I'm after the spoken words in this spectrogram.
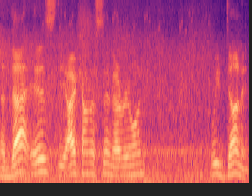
And that is the icon of sin, everyone. We've done it.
